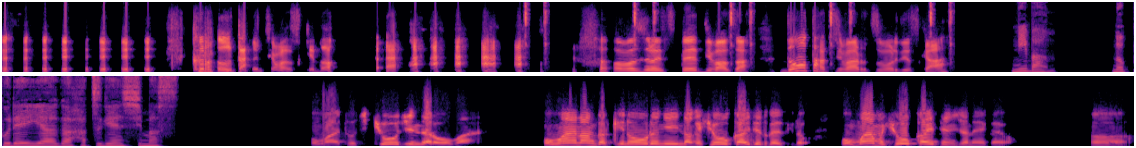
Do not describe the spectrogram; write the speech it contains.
黒打たれてますけど。面白いですね、2番さん。どう立ち回るつもりですか？2番のプレイヤーが発言します。お前、土地強人だろ、お前。お前なんか昨日俺になんか評価いてとか言うけど、お前も評価いてんじゃねえかよ。ああ。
